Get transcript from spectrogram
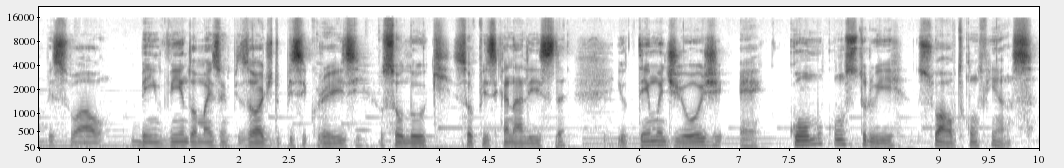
Olá pessoal, bem-vindo a mais um episódio do Psi Crazy. Eu sou o Luke, sou psicanalista e o tema de hoje é como construir sua autoconfiança.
